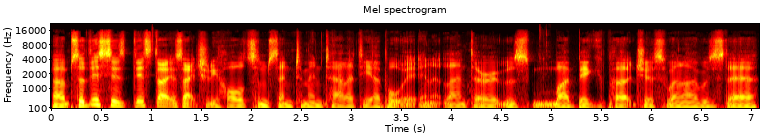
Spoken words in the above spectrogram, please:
Um, so this is this does actually hold some sentimentality. I bought it in Atlanta. It was my big purchase when I was there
